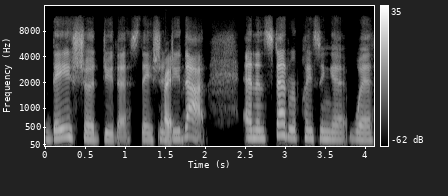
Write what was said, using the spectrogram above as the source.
They should do this, they should Right. do that. And instead replacing it with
